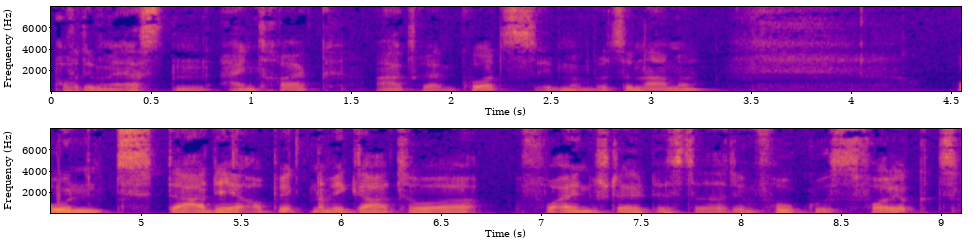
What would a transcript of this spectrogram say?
auf dem ersten Eintrag, Adrian Kurz, eben mein Benutzername. Und da der Objektnavigator voreingestellt ist, dass er dem Fokus folgt,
